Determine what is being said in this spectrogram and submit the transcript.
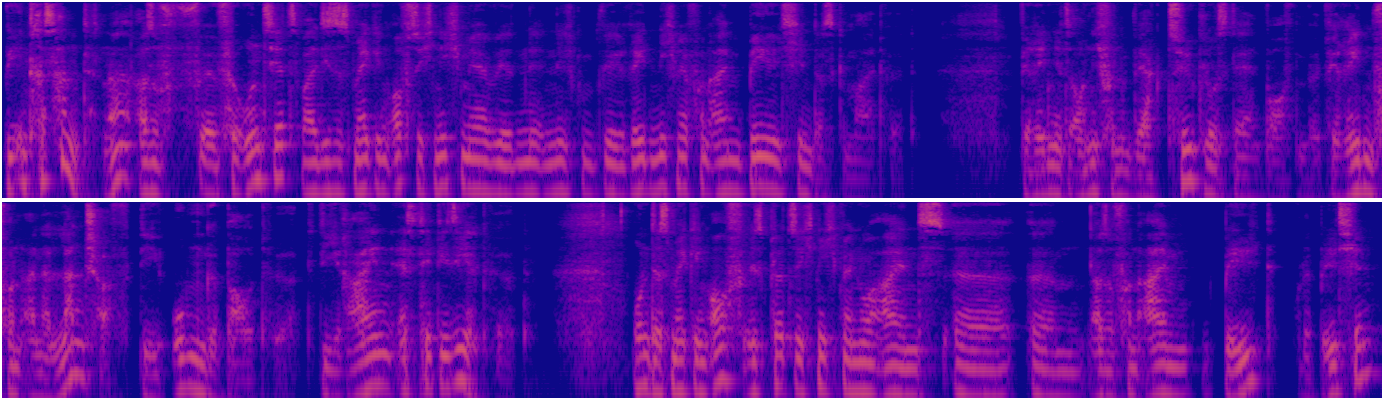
Wie interessant, ne? Also für, uns jetzt, weil dieses Making-of sich nicht mehr, wir, nicht, wir reden nicht mehr von einem Bildchen, das gemalt wird. Wir reden jetzt auch nicht von einem Werkzyklus, der entworfen wird. Wir reden von einer Landschaft, die umgebaut wird, die rein ästhetisiert wird. Und das Making-of ist plötzlich nicht mehr nur eins, äh, ähm, also von einem Bild oder Bildchen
